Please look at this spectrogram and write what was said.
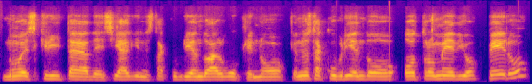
no escrita de si alguien está cubriendo algo que no, que no está cubriendo otro medio, pero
